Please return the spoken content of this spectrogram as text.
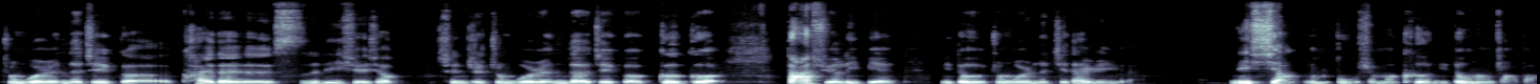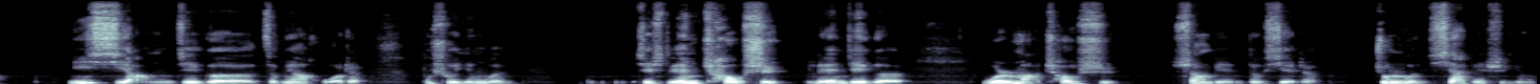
中国人的这个开的私立学校，甚至中国人的这个各个大学里边，你都有中国人的接待人员。你想补什么课，你都能找到。你想这个怎么样活着，不说英文，就是连超市，连这个沃尔玛超市上边都写着中文，下边是英文。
